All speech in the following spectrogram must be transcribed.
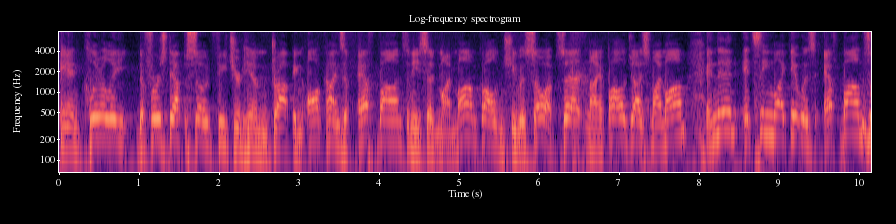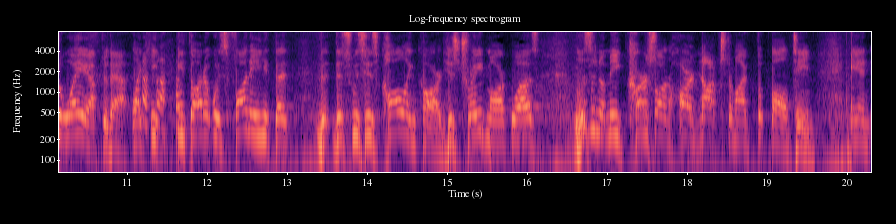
And clearly, the first episode featured him dropping all kinds of F bombs. And he said, My mom called and she was so upset, and I apologized to my mom. And then it seemed like it was F bombs away after that. Like he, he thought it was funny that, that this was his calling card. His trademark was, Listen to me curse on hard knocks to my football team. And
